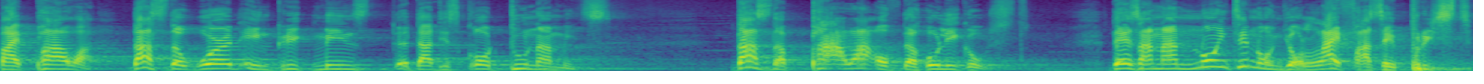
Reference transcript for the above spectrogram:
By power. That's the word in Greek means that is called dunamis. That's the power of the Holy Ghost. There's an anointing on your life as a priest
